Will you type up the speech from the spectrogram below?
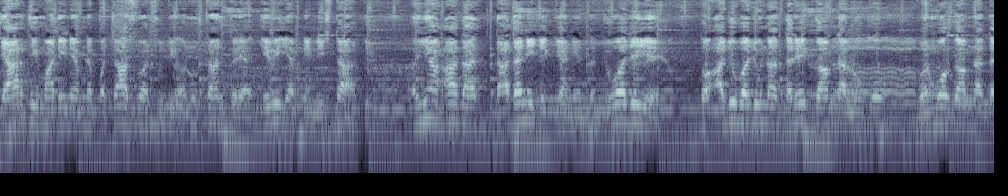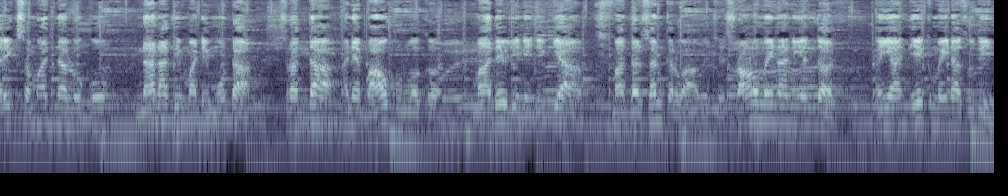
ત્યારથી માંડીને એમને પચાસ વર્ષ સુધી અનુષ્ઠાન કર્યા એવી એમની નિષ્ઠા હતી. અહીંયા આ દાદાની જગ્યાની અંદર જોવા જઈએ તો આજુબાજુના દરેક ગામના લોકો, વરમોર ગામના દરેક સમાજના લોકો નાનાથી માંડી મોટા, શ્રદ્ધા અને ભાવપૂર્વક મહાદેવજીની જગ્યામાં દર્શન કરવા આવે છે. શ્રાવણ મહિનાની અંદર અહીંયા એક મહિના સુધી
